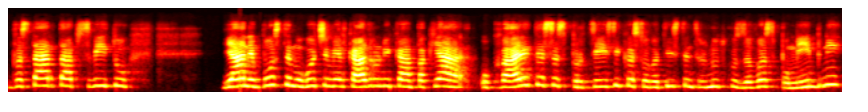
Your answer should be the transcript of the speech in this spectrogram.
v start-up svetu. Ja, ne boste mogoče imeli kadrovnika, ampak ja, ukvarjajte se s procesi, ki so v tistem trenutku za vas pomembni,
